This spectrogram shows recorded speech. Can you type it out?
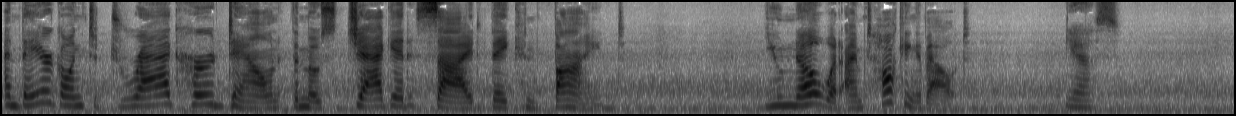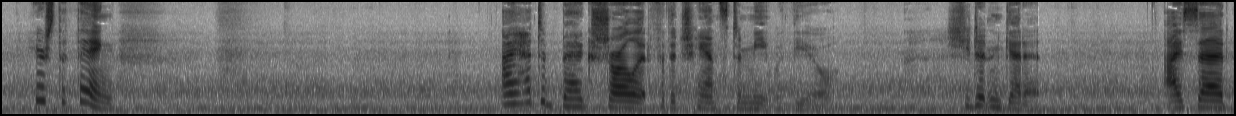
And they are going to drag her down the most jagged side they can find. You know what I'm talking about. Yes. Here's the thing I had to beg Charlotte for the chance to meet with you. She didn't get it. I said,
